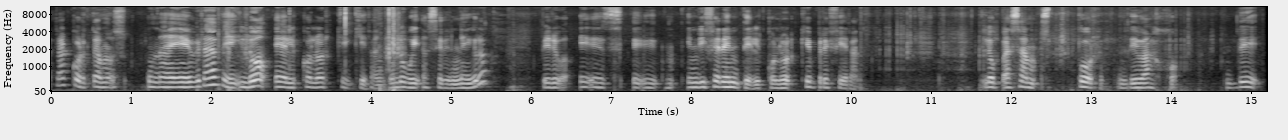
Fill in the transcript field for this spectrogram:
Ahora cortamos una hebra de hilo, el color que quieran. Yo lo voy a hacer en negro, pero es eh, indiferente el color que prefieran. Lo pasamos por debajo de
